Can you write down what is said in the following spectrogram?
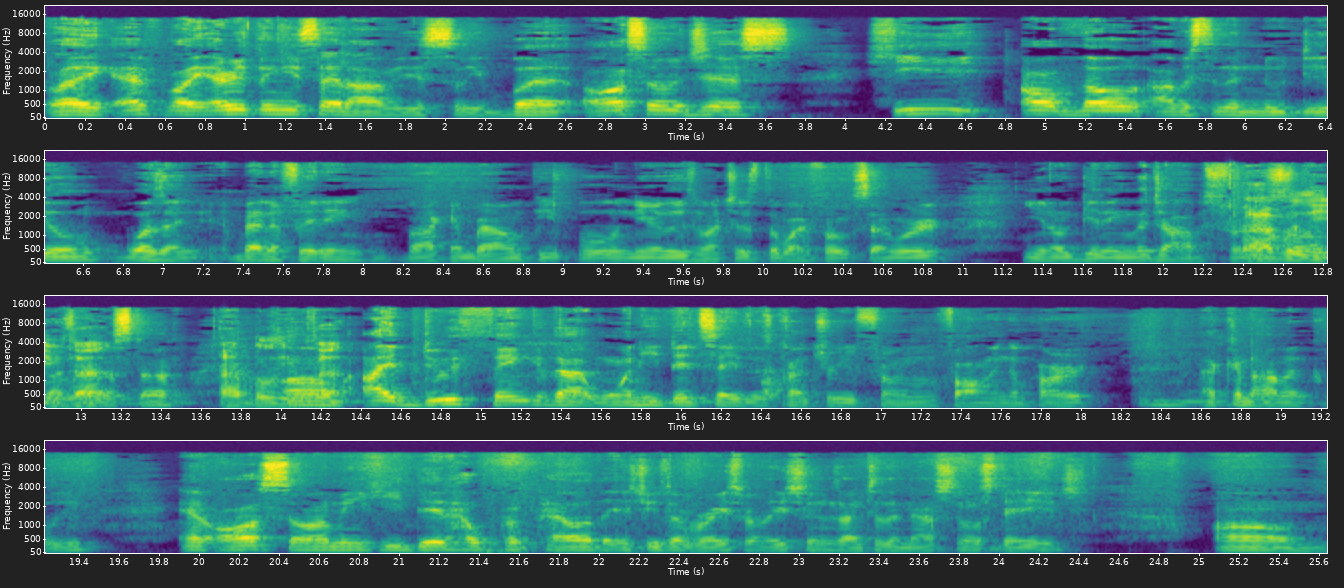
like F- like everything you said, obviously, but also just he, although obviously the New Deal wasn't benefiting black and brown people nearly as much as the white folks that were, you know, getting the jobs first. I and all believe that. that. stuff. I believe Um, that. I do think that one, he did save this country from falling apart Mm-hmm. economically. And also, I mean, he did help propel the issues of race relations onto the national stage. Um,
